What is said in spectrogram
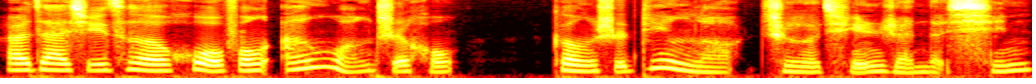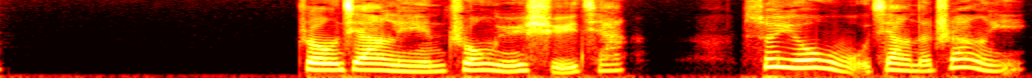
而在徐策获封安王之后，更是定了这群人的心。众将领忠于徐家，虽有武将的仗义，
